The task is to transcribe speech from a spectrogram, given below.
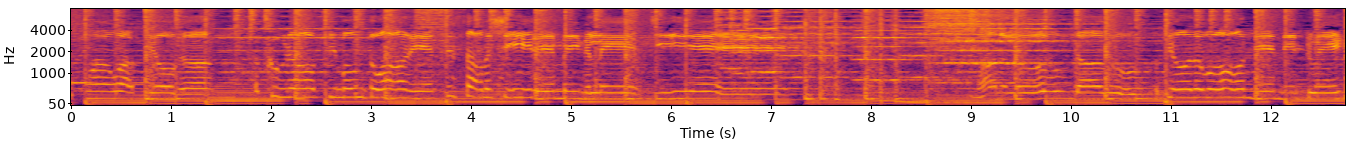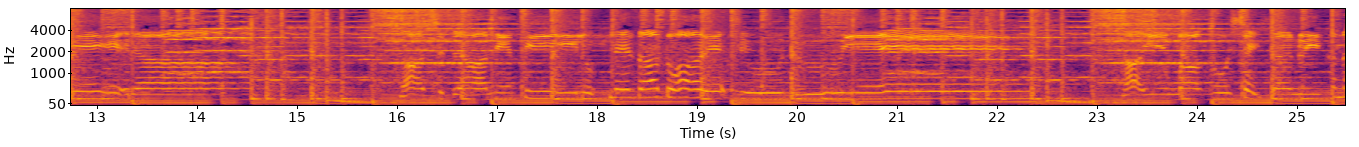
တယ်တဖွာဝပြောကအခုတော့ပြင်မုံသွားတယ်သစ္စာမရှိတဲ့မိန်းကလေးကြီးရဲ့ငါနှလုံးသားကိုအပြောသဘောနဲ့နဲ့တွေ့ခဲ့တာငါချစ်တာနဲ့တီးလို့လဲစားသွားတဲ့ကျူသူရဲ့ငါရင်မကိုစိတ်တန်တွေခဏ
